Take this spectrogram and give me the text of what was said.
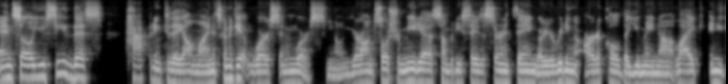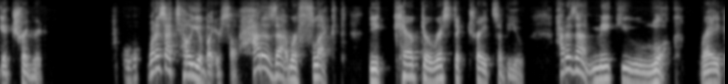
And so you see this happening today online it's going to get worse and worse you know you're on social media somebody says a certain thing or you're reading an article that you may not like and you get triggered what does that tell you about yourself? How does that reflect the characteristic traits of you? How does that make you look right?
